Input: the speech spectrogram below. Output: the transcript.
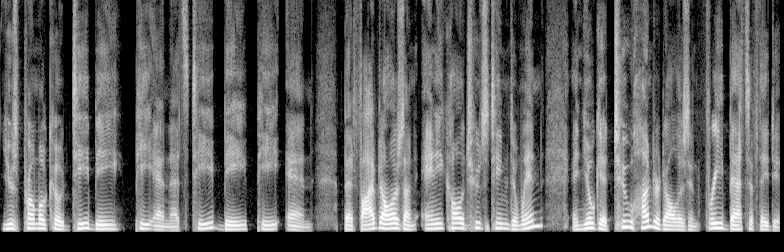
Use promo code TBPN. That's TBPN. Bet $5 on any college hoops team to win, and you'll get $200 in free bets if they do.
